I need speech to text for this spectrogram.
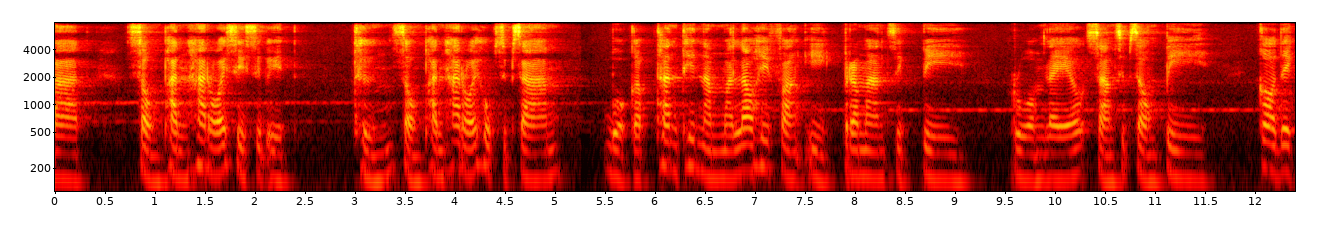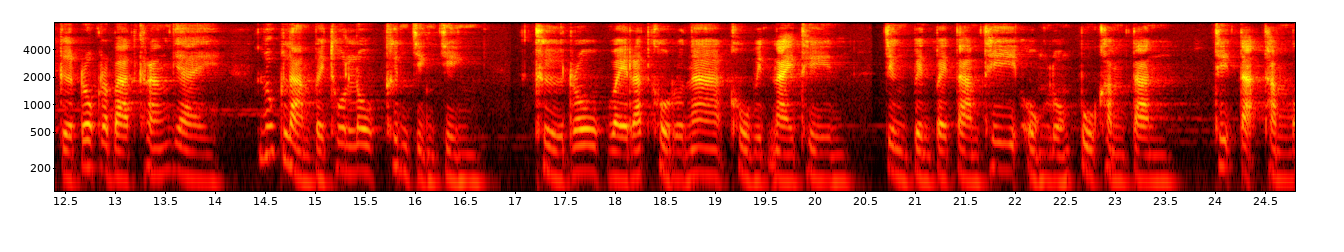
ราช 2541 ถึง 2563 บวกกับท่านที่นำมาเล่าให้ฟังอีกประมาณ 10 ปี รวมแล้ว 32 ปี ก็ได้เกิดโรคระบาดครั้งใหญ่ ลุกลามไปทั่วโลกขึ้นจริง ๆ คือโรคไวรัสโคโรนาโควิด -19 จึงเป็นไปตามที่องค์หลวงปู่คำตัน ทิตะธรรมโม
